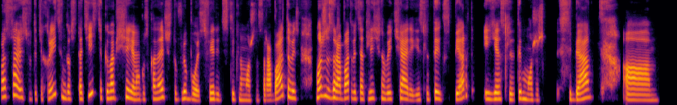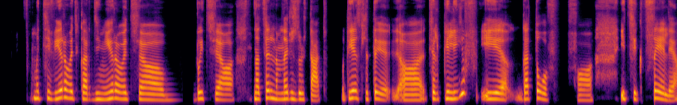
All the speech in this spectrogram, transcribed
опасаюсь вот этих рейтингов, статистик, и вообще я могу сказать, что в любой сфере действительно можно зарабатывать. Можно зарабатывать отлично в HR, если ты эксперт и если ты можешь себя а, мотивировать, координировать, а, быть а, нацеленным на результат. Вот если ты а, терпелив и готов идти к цели,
